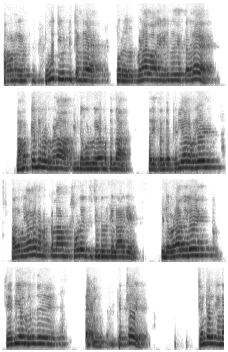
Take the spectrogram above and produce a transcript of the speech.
அவனை ஊத்தி விட்டு சென்ற ஒரு விழாவாக இருந்ததே தவிர நமக்கென்று ஒரு விழா இந்த ஒரு விழா மட்டும்தான். அதை தந்த பெரியார் அவர்கள் அருமையாக நமக்கெல்லாம் சூழலித்து சென்றிருக்கின்றார்கள். இந்த விழாவிலே செவியல் விருது பெற்று சென்றிருக்கின்ற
